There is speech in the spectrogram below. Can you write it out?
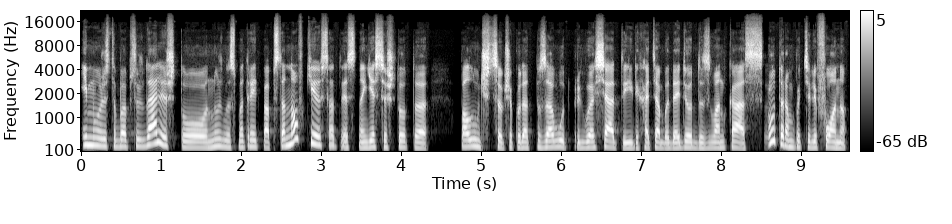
И мы уже с тобой обсуждали, что нужно смотреть по обстановке. Соответственно, если что-то получится, вообще куда-то позовут, пригласят или хотя бы дойдет до звонка с рутером по телефону,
